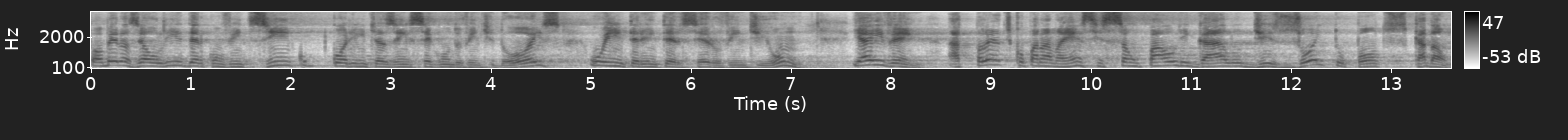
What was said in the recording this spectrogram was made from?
Palmeiras é o líder com 25, Corinthians em segundo 22, o Inter em terceiro 21. E aí vem Atlético Paranaense, São Paulo e Galo 18 pontos cada um.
